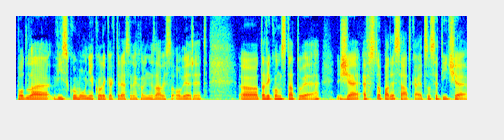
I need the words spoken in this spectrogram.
podle výzkumu několika, které se nechali nezávisle ověřit, eh, tady konstatuje, že F-150 je, co se týče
